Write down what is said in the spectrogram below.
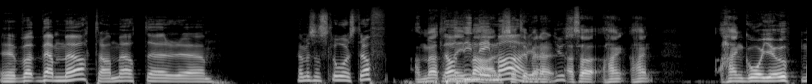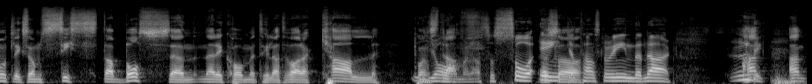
Eh, vem möter han? Möter, eh, vem är det som slår straff? Han möter Ja, Neymar, Neymar, så att jag ja, menar, just alltså, han, han, han går ju upp mot liksom sista bossen när det kommer till att vara kall på en ja straff. men alltså så enkelt han slår in den där. Mm, han, han,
